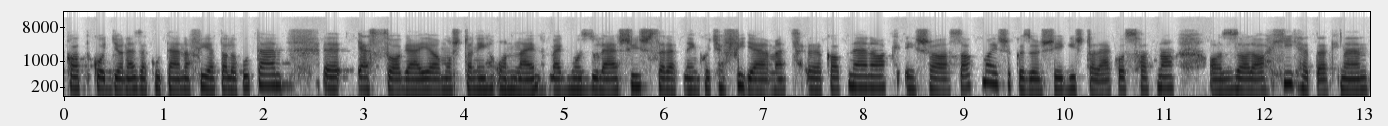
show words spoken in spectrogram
kapkodjon ezek után, a fiatalok után. Ezt szolgálja a mostani online megmozdulás is. Szeretnénk, hogyha figyelmet kapnának, és a szakma és a közönség is találkozhatna azzal a hihetetlen,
